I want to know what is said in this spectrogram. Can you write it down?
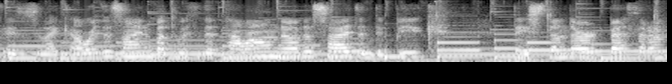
This is like our design but with the tower on the other side and the big the standard bathroom.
